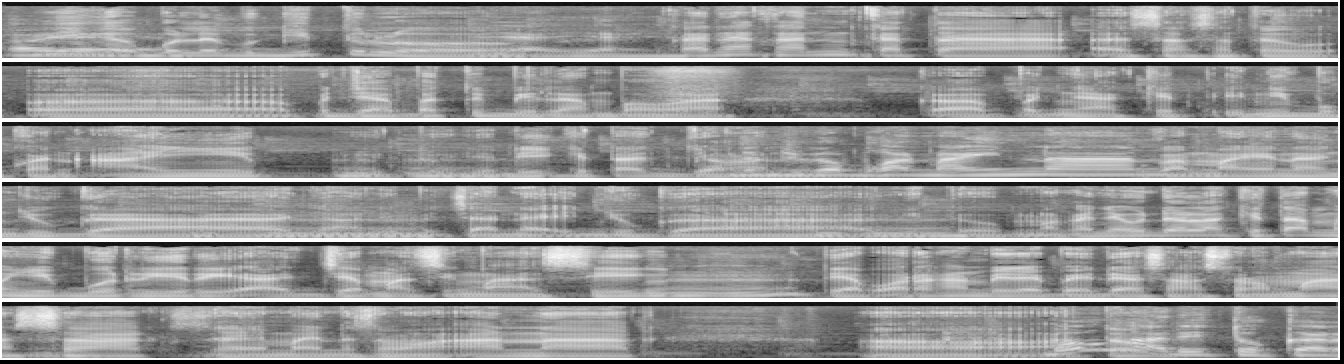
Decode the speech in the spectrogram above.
Oh, ini iya, nggak iya. boleh begitu loh. Iya, iya, iya. Karena kan kata eh, salah satu eh, pejabat tuh bilang bahwa ke penyakit ini bukan aib gitu. Jadi kita jangan Dan juga bukan mainan. bukan mainan juga, jangan dibercandain juga gitu. Makanya udahlah kita menghibur diri aja masing-masing. Tiap orang kan beda-beda. Sastro masak, saya main sama anak. eh, Mau atau gak ditukar?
